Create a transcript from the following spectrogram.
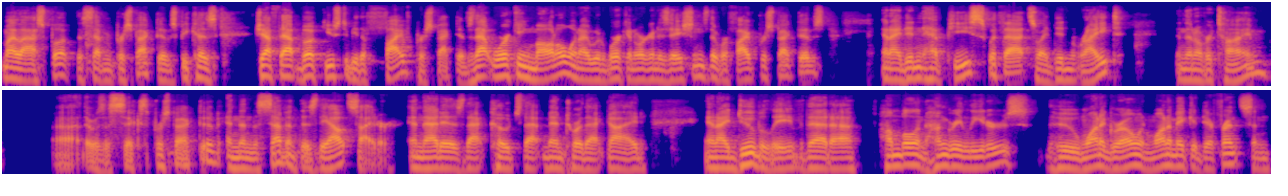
my last book the seven perspectives because jeff that book used to be the five perspectives. That working model when i would work in organizations there were five perspectives and i didn't have peace with that so i didn't write. And then over time uh, there was a sixth perspective and then the seventh is the outsider and that is that coach that mentor that guide. And i do believe that uh, humble and hungry leaders who want to grow and want to make a difference and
